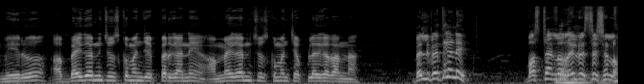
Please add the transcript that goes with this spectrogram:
మీరు అబ్బాయి గారిని చూసుకోమని చెప్పారు కానీ అమ్మాయి గారిని చూసుకోమని చెప్పలేదు కదన్నా వెళ్ళి వెతకండి. బస్ స్టాండ్లో రైల్వే స్టేషన్లో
